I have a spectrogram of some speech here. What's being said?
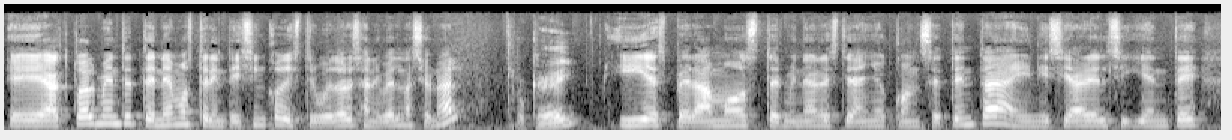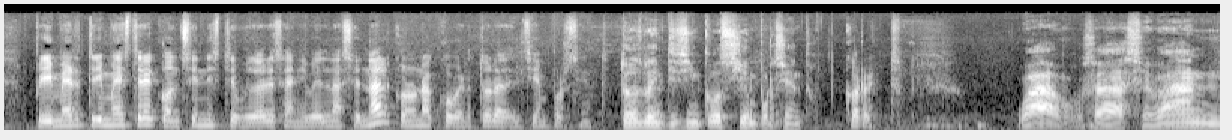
Eh, actualmente tenemos 35 distribuidores a nivel nacional Ok. y esperamos terminar este año con 70 e iniciar el siguiente primer trimestre con 100 distribuidores a nivel nacional con una cobertura del 100%. 225, 100%. Correcto. Wow, o sea, se van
